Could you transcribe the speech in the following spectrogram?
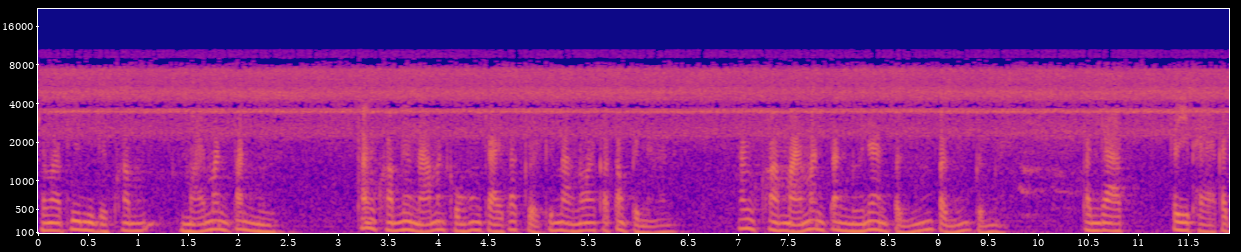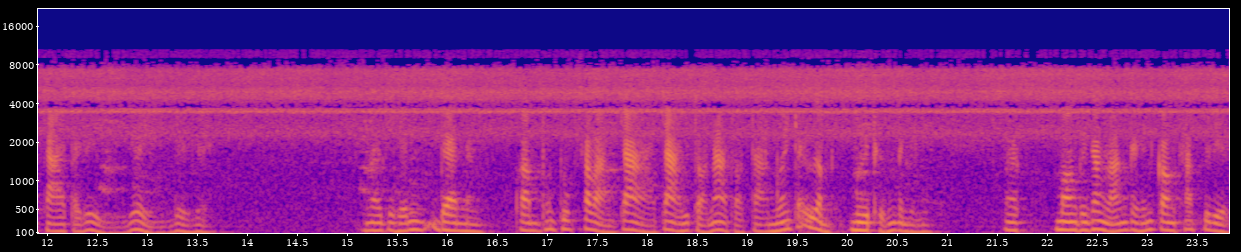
สมาธิมีแต่ความหมายมั่นปั้นมือทั้งความแน่นหนามันคงห้องใจถ้าเกิดขึ้นมากน้อยก็ต้องเป็นอย่างนั้น ทั้งความหมายมั่นปั้นมือแน่นปึงปึงปึงปัญญาตีแผ่กระจายไปเรื่อยเรื่อยเรื่อยเรื่อยเราจะเห็นแดนหนึ่งความพ้นทุกข์สว่างจ้าจ้าอยู่ต่อหน้าต่อตา เหมือนจะเอื้อมมือถึงกันอย่างนี้มองขึ้นข้างหลังก็เห็นกองทัพกิเลส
